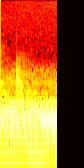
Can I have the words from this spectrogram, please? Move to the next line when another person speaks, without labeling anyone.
Bye.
